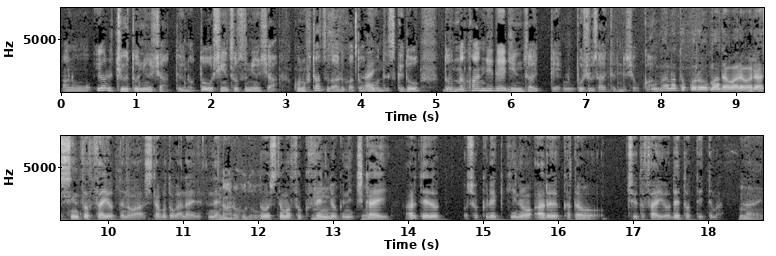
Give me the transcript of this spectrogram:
あの、いわゆる中途入社というのと新卒入社、この2つがあるかと思うんですけど、はい、どんな感じで人材って募集されてるんでしょうか？今のところまだ我々は新卒採用っていうのはしたことがないですね。なるほど。どうしても即戦力に近い、ある程度職歴のある方を中途採用で取っていってます。はい。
